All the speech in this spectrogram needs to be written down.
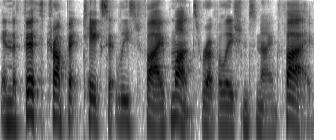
And the fifth trumpet takes at least five months, Revelations 9 5.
